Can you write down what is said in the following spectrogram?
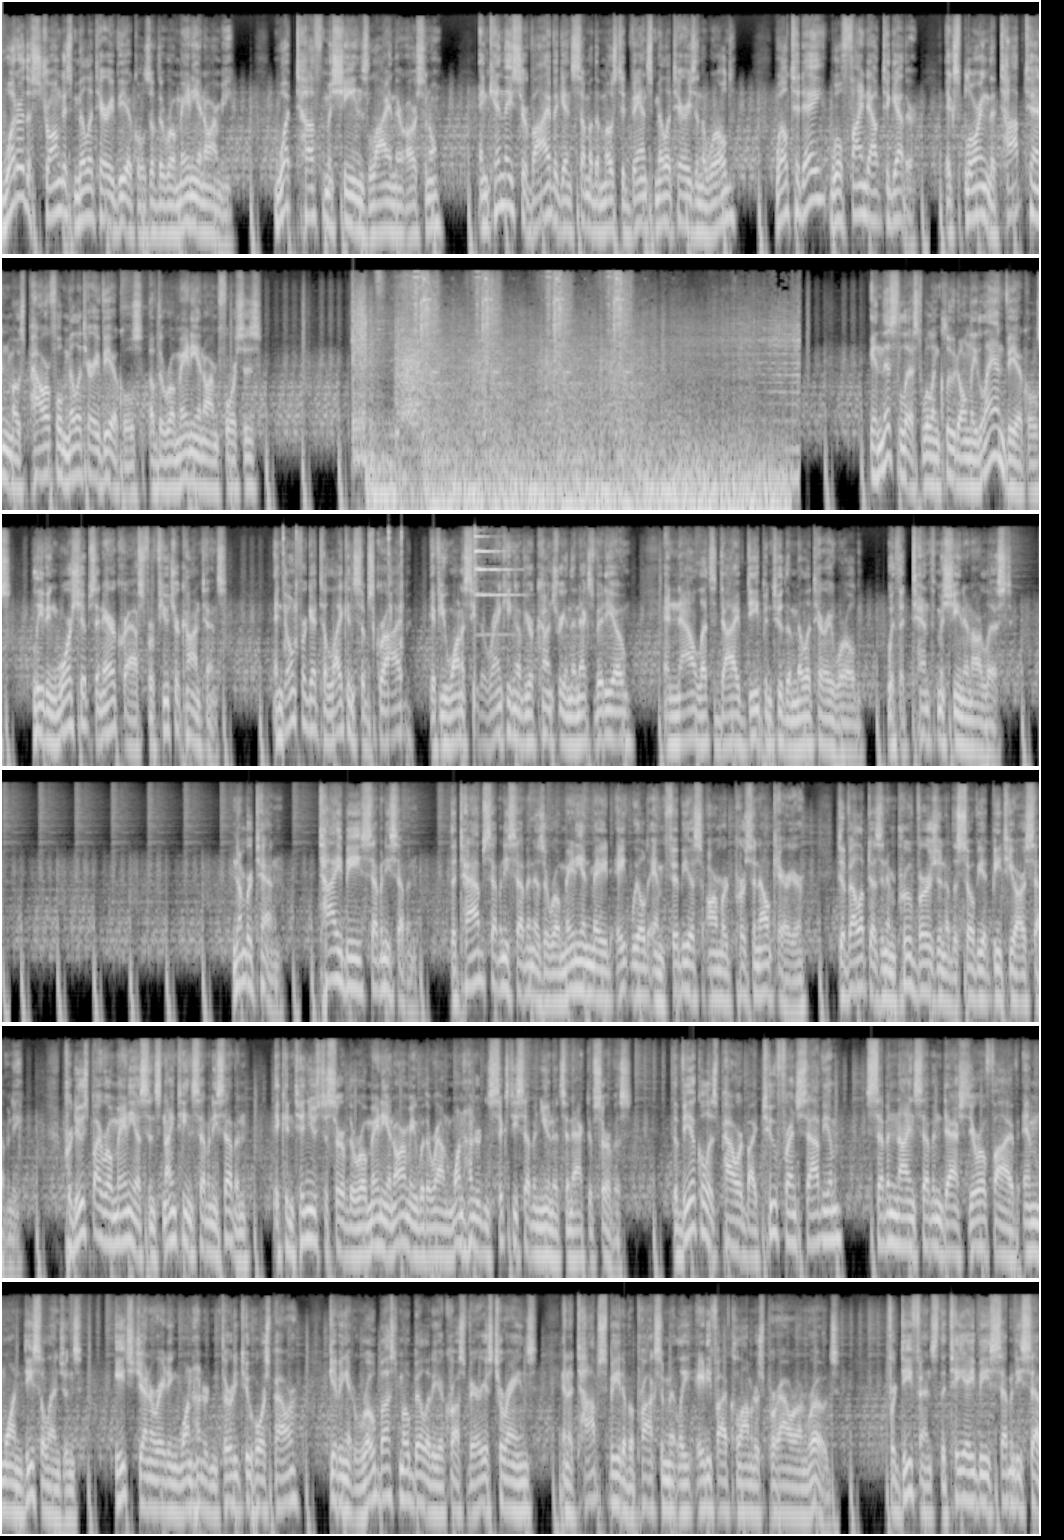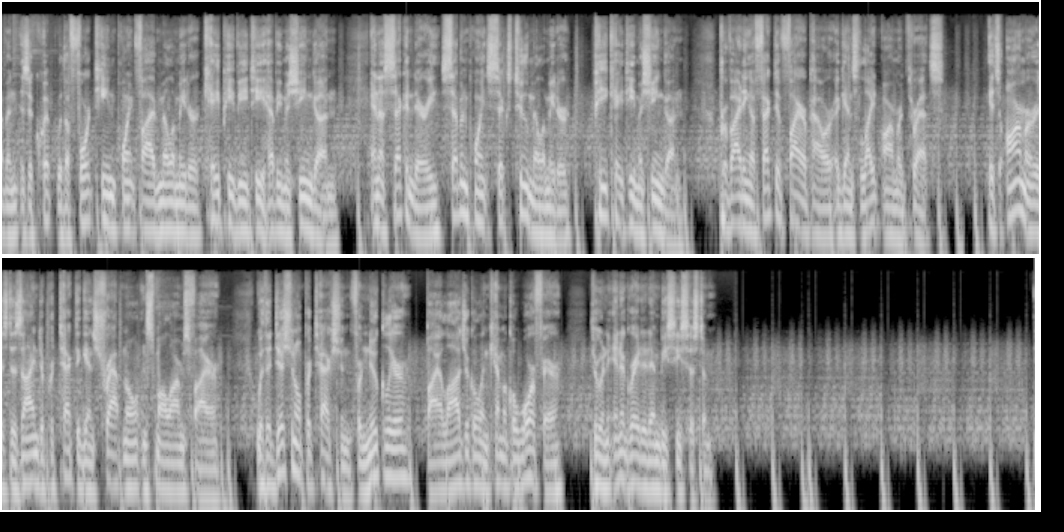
What are the strongest military vehicles of the Romanian army? What tough machines lie in their arsenal? And can they survive against some of the most advanced militaries in the world? Well, today we'll find out together, exploring the top 10 most powerful military vehicles of the Romanian armed forces. In this list we'll include only land vehicles, leaving warships and aircrafts for future contents. And don't forget to like and subscribe if you want to see the ranking of your country in the next video. And now let's dive deep into the military world with the 10th machine in our list. Number 10. TAB 77. The TAB 77 is a Romanian-made eight-wheeled amphibious armored personnel carrier developed as an improved version of the Soviet BTR-70. Produced by Romania since 1977, it continues to serve the Romanian Army with around 167 units in active service. The vehicle is powered by two French Saviem 797-05 M1 diesel engines, each generating 132 horsepower, giving it robust mobility across various terrains and a top speed of approximately 85 kilometers per hour on roads. For defense, the TAB-77 is equipped with a 14.5mm KPVT heavy machine gun and a secondary 7.62mm PKT machine gun, providing effective firepower against light armored threats. Its armor is designed to protect against shrapnel and small arms fire, with additional protection for nuclear, biological, and chemical warfare through an integrated NBC system.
